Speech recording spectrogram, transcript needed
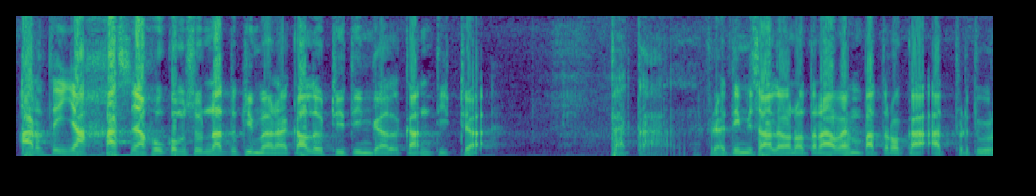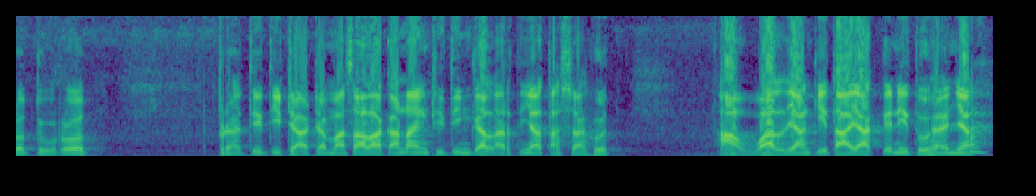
Artinya khasnya hukum sunat itu gimana? Kalau ditinggalkan tidak batal. Berarti misalnya ono terawih empat rakaat berturut-turut, berarti tidak ada masalah karena yang ditinggal artinya tasahud awal yang kita yakin itu hanya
